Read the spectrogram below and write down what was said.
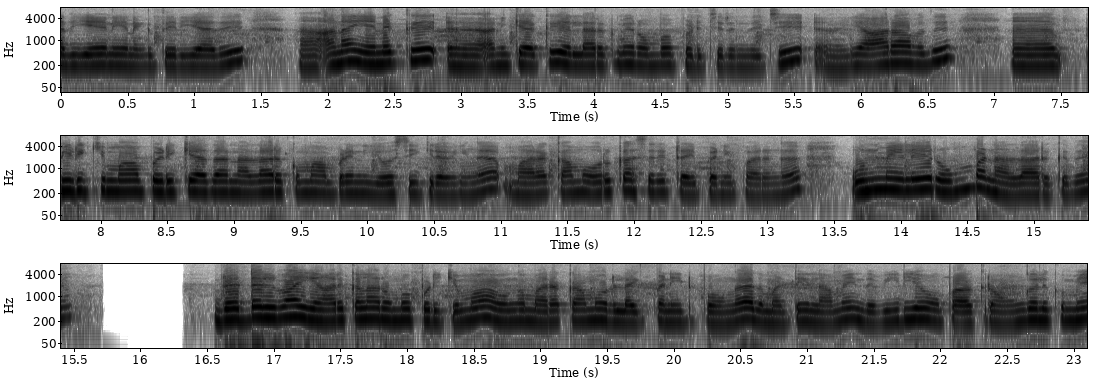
அது ஏன்னு எனக்கு தெரியாது. ஆனால் எனக்கு அனிக்காவுக்கு எல்லாருக்குமே ரொம்ப பிடிச்சிருந்துச்சு. யாராவது பிடிக்குமா பிடிக்காதா நல்லா இருக்குமா அப்படின்னு யோசிக்கிறவங்க மறக்காமல் ஒரு காசரி ட்ரை பண்ணி பாருங்கள் உண்மையிலேயே ரொம்ப நல்லா இருக்குது ப்ரெட் அல்வா யாருக்கெல்லாம் ரொம்ப பிடிக்குமோ அவங்க மறக்காமல் ஒரு லைக் பண்ணிட்டு போங்க. அது மட்டும் இல்லாமல் இந்த வீடியோவை பார்க்குற உங்களுக்குமே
